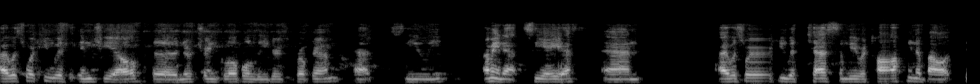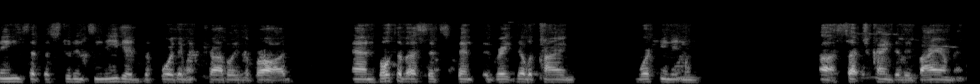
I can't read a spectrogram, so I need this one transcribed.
I was working with NGL, the Nurturing Global Leaders program at CUE. I mean at CAS, and I was working with Tess, and we were talking about things that the students needed before they went traveling abroad. And both of us had spent a great deal of time working in uh, such kind of environment.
